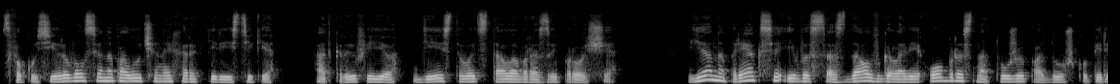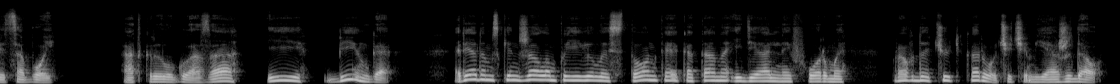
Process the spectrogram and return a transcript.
сфокусировался на полученной характеристике. Открыв ее, действовать стало в разы проще – я напрягся и воссоздал в голове образ на ту же подушку перед собой. Открыл глаза и... бинго! Рядом с кинжалом появилась тонкая катана идеальной формы, правда, чуть короче, чем я ожидал.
